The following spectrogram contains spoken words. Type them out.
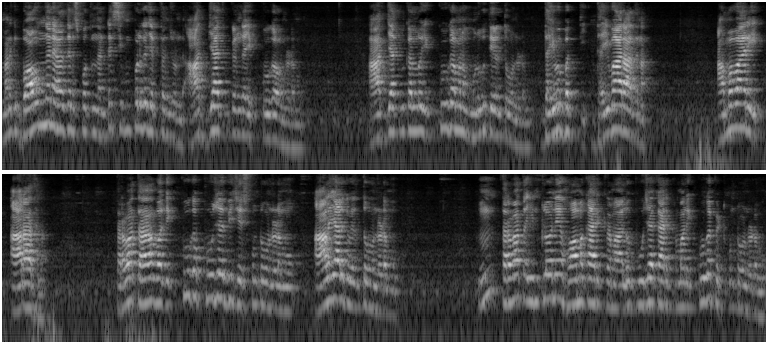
మనకి బాగుందని ఎలా తెలిసిపోతుందంటే సింపుల్గా చెప్తాను చూడండి. ఆధ్యాత్మికంగా ఎక్కువగా ఉండడము. ఆధ్యాత్మికంలో ఎక్కువగా మనం మునుగు తేలుతూ ఉండడం. దైవభక్తి దైవారాధన అమ్మవారి ఆరాధన. తర్వాత వాళ్ళు ఎక్కువగా పూజ అవి చేసుకుంటూ ఉండడము ఆలయాలకు వెళ్తూ ఉండడము. తర్వాత ఇంట్లోనే హోమ కార్యక్రమాలు పూజా కార్యక్రమాలు ఎక్కువగా పెట్టుకుంటూ ఉండడము.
